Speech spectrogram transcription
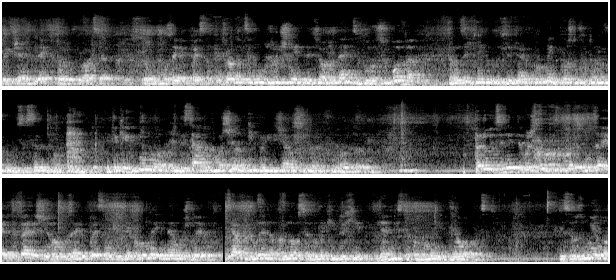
приїжджає людей, хто рахувався до музею писанки. Правда, це був зручний для цього день, це була субота, транзитні люди. Заїжджають в Коломиї, просто фотографуються серед ночі. І таких було десяток машин, які приїжджали фотографувати. Переоцінити важливість музею теперішнього музею писанки для Коломиї неможливо. Ця перлина приносить великий дохід для міста Коломиї, для області. І зрозуміло,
